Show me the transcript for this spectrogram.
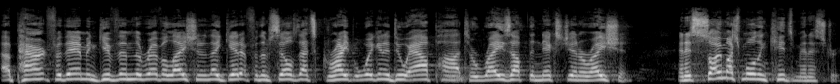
apparent for them and give them the revelation and they get it for themselves, that's great. But we're going to do our part to raise up the next generation. And it's so much more than kids' ministry.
